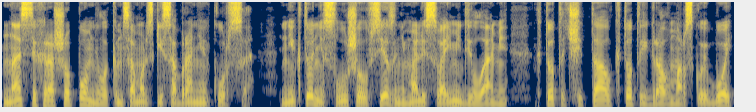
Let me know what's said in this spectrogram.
Настя хорошо помнила комсомольские собрания курса. Никто не слушал, все занимались своими делами. Кто-то читал, кто-то играл в морской бой,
